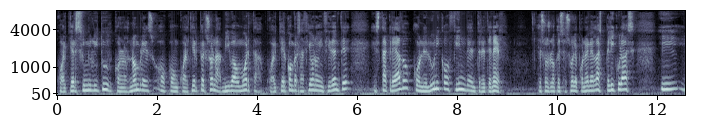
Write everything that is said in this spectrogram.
Cualquier similitud con los nombres o con cualquier persona viva o muerta, cualquier conversación o incidente, está creado con el único fin de entretener. Eso es lo que se suele poner en las películas y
